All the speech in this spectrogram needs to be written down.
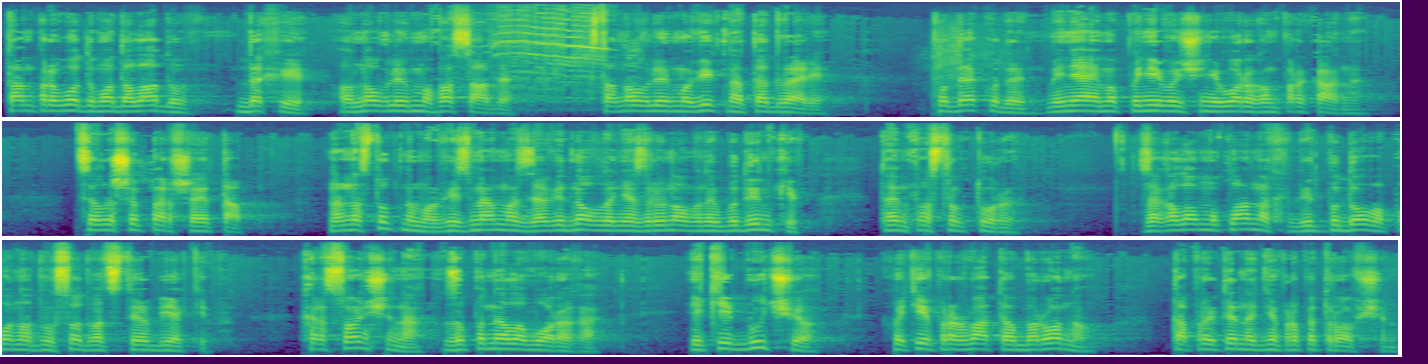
Там приводимо до ладу дахи, оновлюємо фасади, встановлюємо вікна та двері. Подекуди міняємо понівечені ворогом паркани. Це лише перший етап. На наступному візьмемо за відновлення зруйнованих будинків та інфраструктури. Загалом у планах відбудова понад 220 об'єктів. Херсонщина зупинила ворога, який будь-що хотів прорвати оборону та пройти на Дніпропетровщину.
